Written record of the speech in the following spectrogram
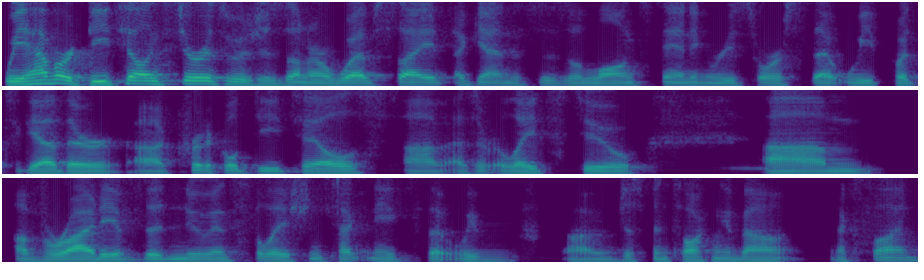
We have our detailing series, which is on our website. Again, this is a long-standing resource that we've put together, uh, critical details um, as it relates to um, a variety of the new installation techniques that we've uh, just been talking about. Next slide.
